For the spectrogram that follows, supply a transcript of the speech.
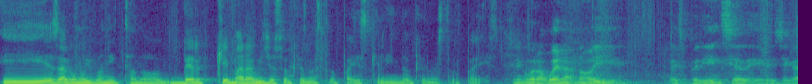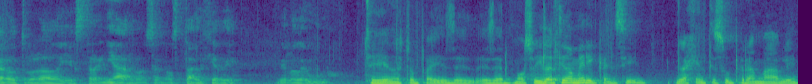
y es algo muy bonito, ¿no? Ver qué maravilloso que es nuestro país, qué lindo que es nuestro país. Enhorabuena, ¿no? Y la experiencia de llegar a otro lado y extrañar, ¿no? Esa nostalgia de, de lo de uno. Sí, nuestro país es, es, hermoso y Latinoamérica en sí, la gente es súper amable,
